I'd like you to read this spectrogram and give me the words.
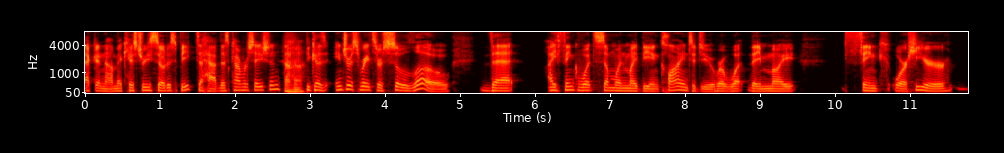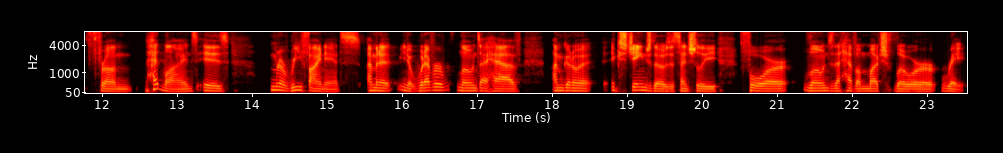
economic history so to speak to have this conversation uh-huh. because interest rates are so low that i think what someone might be inclined to do or what they might think or hear from headlines is i'm going to refinance i'm going to you know whatever loans i have i'm going to exchange those essentially for loans that have a much lower rate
